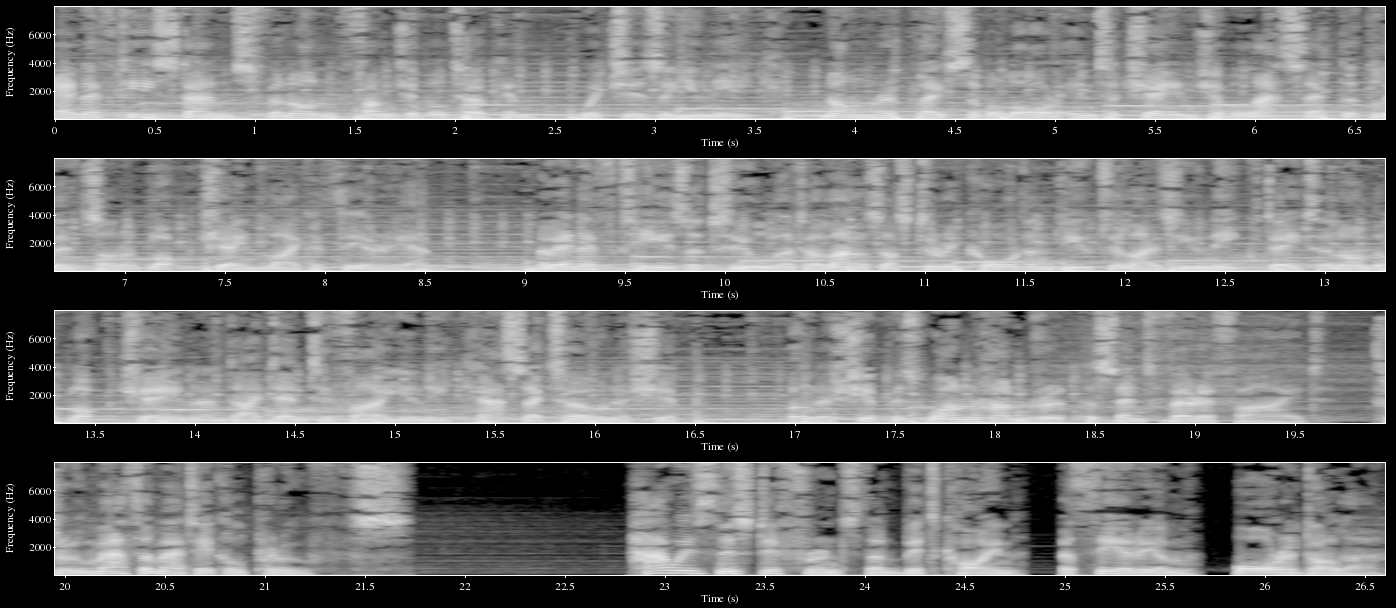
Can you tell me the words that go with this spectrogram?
NFT stands for non-fungible token, which is a unique, non-replaceable or interchangeable asset that lives on a blockchain like Ethereum. An NFT is a tool that allows us to record and utilize unique data on the blockchain and identify unique asset ownership. Ownership is 100% verified, through mathematical proofs. How is this different than Bitcoin, Ethereum, or a dollar?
